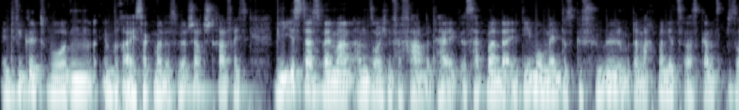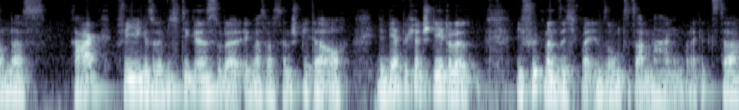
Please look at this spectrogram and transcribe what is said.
entwickelt wurden im Bereich, sag mal, des Wirtschaftsstrafrechts. Wie ist das, wenn man an solchen Verfahren beteiligt ist? Hat man da in dem Moment das Gefühl, da macht man jetzt was ganz besonders tragfähiges oder Wichtiges oder irgendwas, was dann später auch in den Lehrbüchern steht? Oder wie fühlt man sich in so einem Zusammenhang? Oder gibt da?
